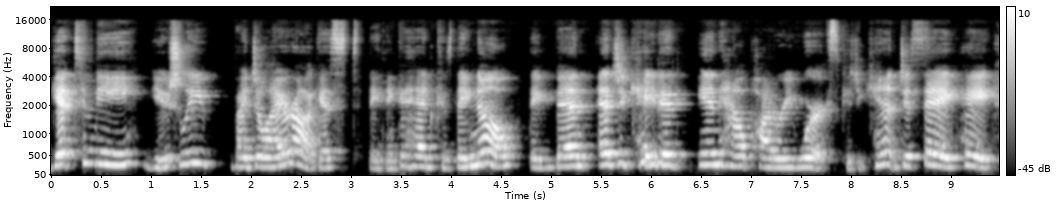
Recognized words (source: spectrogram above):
get to me usually by July or August. They think ahead because they know they've been educated in how pottery works because you can't just say, hey,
